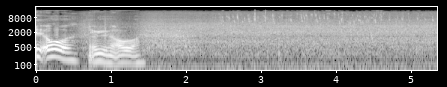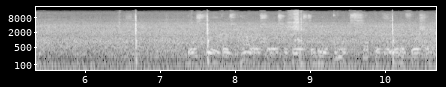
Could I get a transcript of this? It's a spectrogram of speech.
It, oh, here we go. Oh. This vehicle's power source appears to be unacceptably inefficient.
